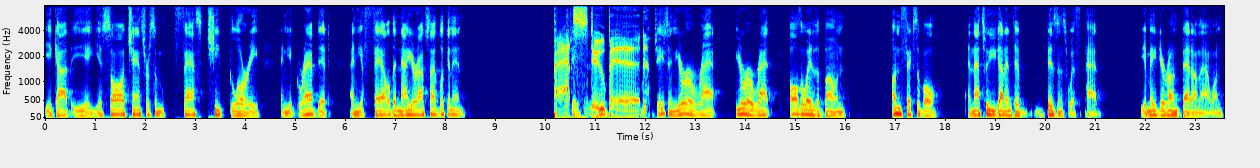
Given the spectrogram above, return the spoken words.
You got you, you saw a chance for some fast, cheap glory, and you grabbed it, and you failed, and now you're outside looking in. Pat Jason? stupid. Jason, you're a rat. You're a rat all the way to the bone, unfixable. And that's who you got into business with, Pat. You made your own bet on that one.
